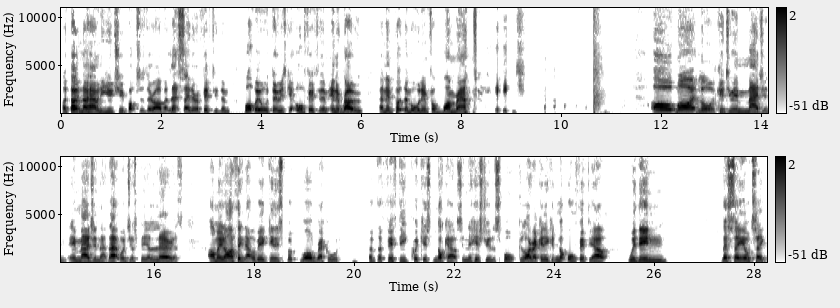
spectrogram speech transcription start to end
I don't know how many YouTube boxers there are, but let's say there are 50 of them. What we will do is get all 50 of them in a row and then put them all in for one round each. oh my lord. Could you imagine? Imagine that. That would just be hilarious. I mean, I think that would be a Guinness Book World Record of the 50 quickest knockouts in the history of the sport. Because I reckon he could knock all 50 out within, let's say he'll take,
